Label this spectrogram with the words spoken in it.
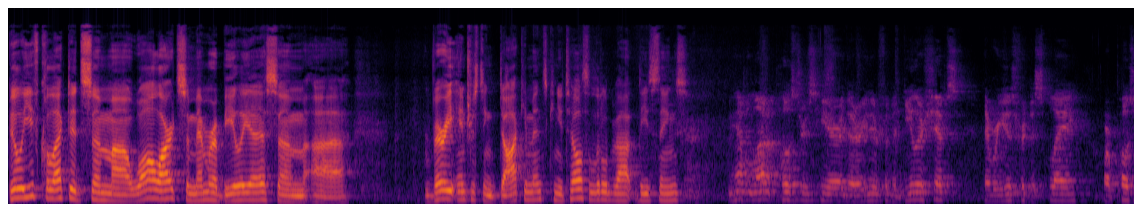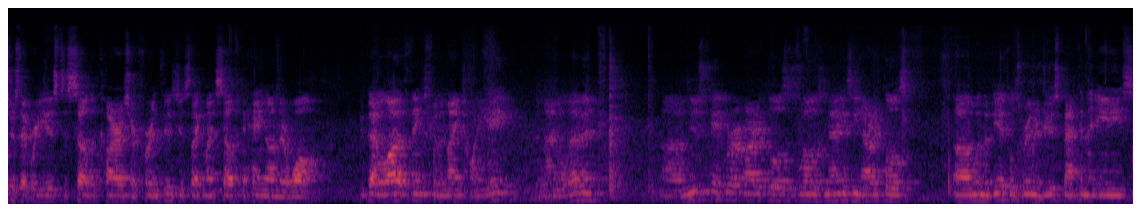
Billy, you've collected some uh, wall art, some memorabilia, some uh, very interesting documents. Can you tell us a little about these things? We have a lot of posters here that are either from the dealerships that were used for display or posters that were used to sell the cars or for enthusiasts like myself to hang on their wall. We've got a lot of things from the 928, the 911, uh, newspaper articles as well as magazine articles. Uh, when the vehicles were introduced back in the 80s,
